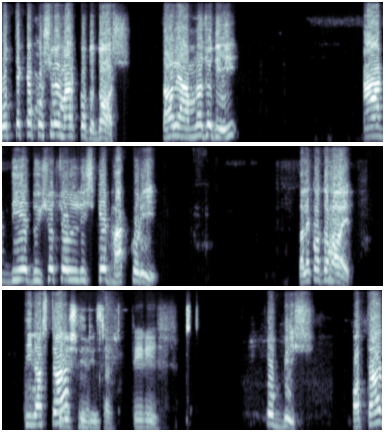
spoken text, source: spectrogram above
প্রত্যেকটা কোশ্চেনের মার্ক কত? দশ। তাহলে আমরা যদি আট দিয়ে দুইশো চল্লিশ কে ভাগ করি তাহলে কত হয়? তিন আটটা তিরিশ তিরিশ। চব্বিশ। অর্থাৎ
